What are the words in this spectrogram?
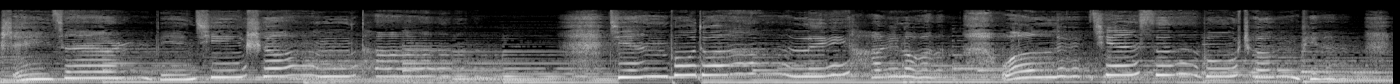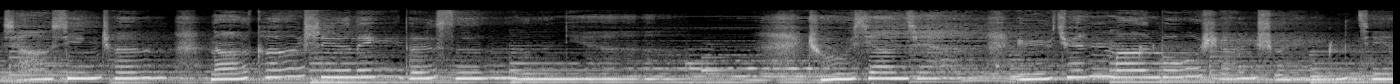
谁在耳边轻声叹？剪不断，理还乱，万缕千丝不成片。小星辰，哪颗是你的思念？相见，与君漫步山水间。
